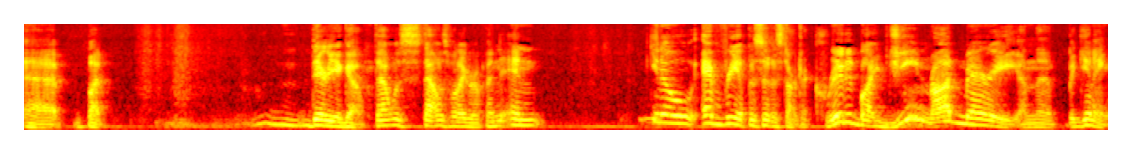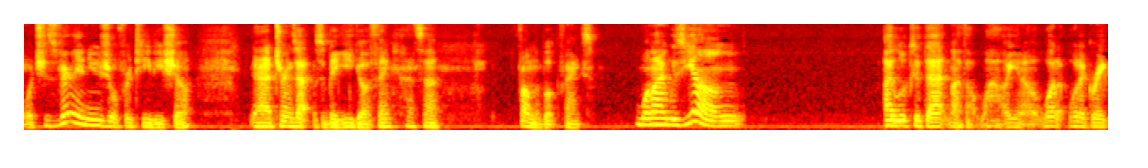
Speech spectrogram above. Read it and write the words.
Uh, but there you go. That was that was what I grew up in, and you know, every episode of Star Trek created by Gene Roddenberry in the beginning, which is very unusual for a TV show. Uh, it turns out it's a big ego thing. That's uh, from the book, thanks. When I was young, I looked at that and I thought, wow, you know, what what a great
